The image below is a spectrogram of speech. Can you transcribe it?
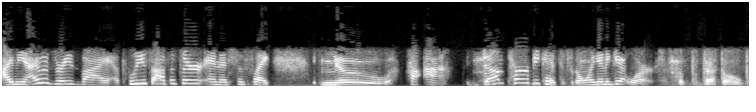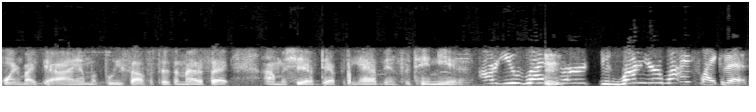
I mean, I was raised by a police officer, and it's just like, no, uh-uh. Dump her because it's only going to get worse. That's the whole point right there. I am a police officer. As a matter of fact, I'm a sheriff deputy, have been for 10 years. Are you letting her run your life like this?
